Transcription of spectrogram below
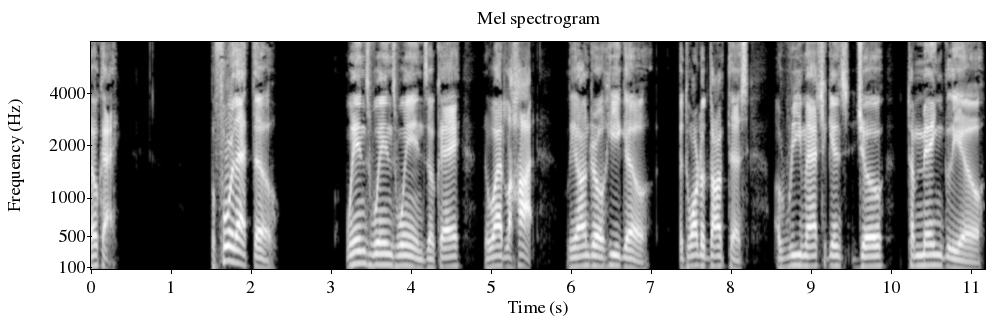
Okay. Before that, though, wins, wins, wins. Okay. Noad Lahat, Leandro Higo, Eduardo Dantas, a rematch against Joe Taimanglo.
